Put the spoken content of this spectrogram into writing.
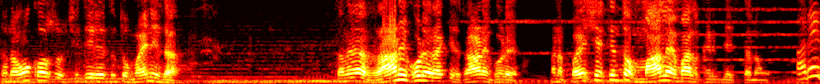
તને હું કહું છું સીધી રીતે તું માની જા. તને રાણે ઘોડે રાખીશ રાણે ઘોડે. અને પૈસેથી તો માલે માલ કરી દઈશ તને હું. અરે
